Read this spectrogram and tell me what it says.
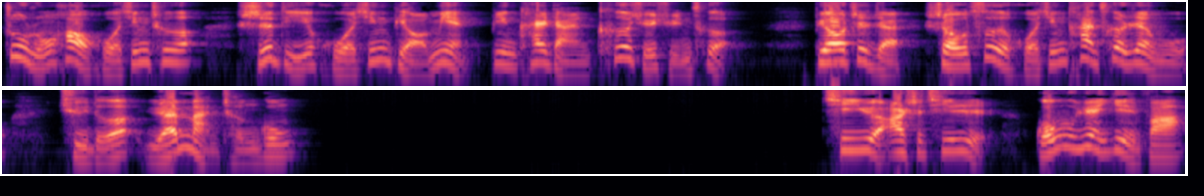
祝融号”火星车实抵火星表面，并开展科学巡测，标志着首次火星探测任务取得圆满成功。七月二十七日，国务院印发《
